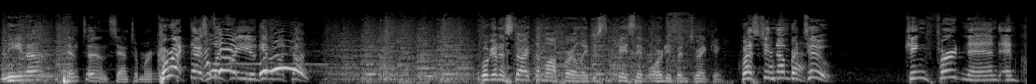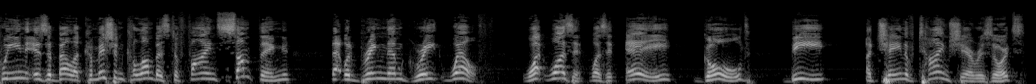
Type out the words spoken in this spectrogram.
Nina, Pinta, and Santa Maria. Correct. There's one That's for it. you. Give him a Woo! cup. We're going to start them off early, just in case they've already been drinking. Question number two King Ferdinand and Queen Isabella commissioned Columbus to find something that would bring them great wealth. What was it? Was it A, gold, B, a chain of timeshare resorts,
